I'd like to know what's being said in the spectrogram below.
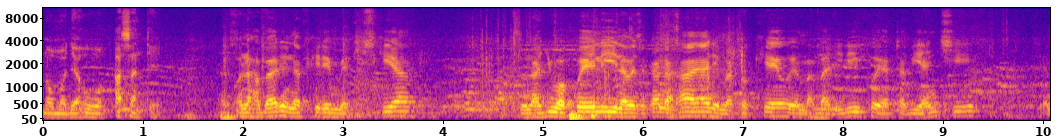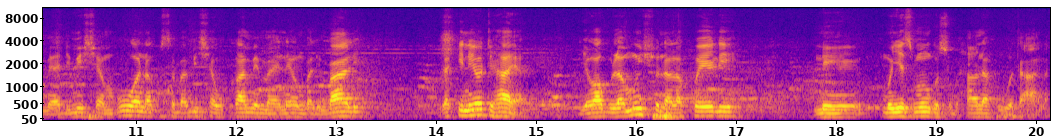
na umoja huo. Asante. Wanahabari, nafikiri mmetusikia. Tunajua kweli inawezekana haya ni matokeo ya mabadiliko ya tabia nchi, yameadimisha mvua na kusababisha ukame maeneo mbalimbali, lakini yote haya jawabu la mwisho na la kweli ni Mwenyezi Mungu Subhanahu wa Ta'ala.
